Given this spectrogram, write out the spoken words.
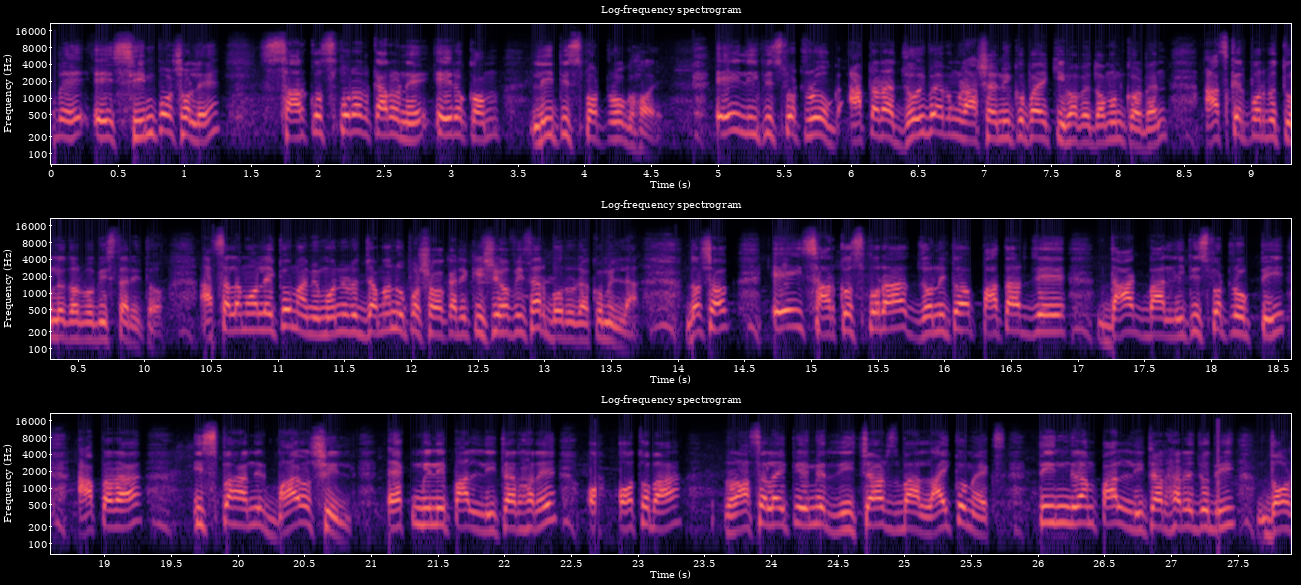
তবে এই সিম ফসলে সার্কোস্পোরার কারণে এরকম লিপ স্পট রোগ হয়। এই লিপ স্পট রোগ আপনারা জৈব এবং রাসায়নিক উপায়ে কীভাবে দমন করবেন, আজকের পর্বে তুলে ধরবো বিস্তারিত। আসসালামু আলাইকুম, আমি মনিরুজ্জামান, উপসহকারী কৃষি অফিসার বরুড়া, কুমিল্লা। দর্শক, এই সার্কোস্পোরা জনিত পাতার যে দাগ বা লিপ স্পট রোগটি, আপনারা ইস্পাহানির বায়োশিল্ড এক মিলি পার লিটার অ- অথবা রাসেল আইপিএম এর রিচার্জ বা লাইকোম্যাক্স তিন গ্রাম পার লিটার হারে যদি দশ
